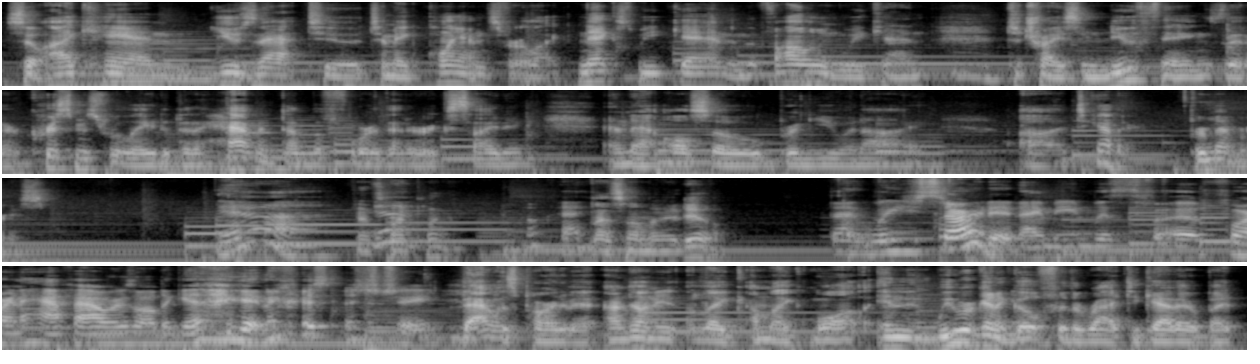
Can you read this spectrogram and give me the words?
So I can use that to to make plans for like next weekend and the following weekend to try some new things that are Christmas related that I haven't done before that are exciting and that also bring you and I uh, together for memories. yeah, That's yeah. my plan. Okay. That's what I'm gonna do. That, well, you started. I mean, with uh, four and a half hours altogether getting a Christmas tree. That was part of it. I'm telling you, like I'm like, well, and we were gonna go for the ride together, but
